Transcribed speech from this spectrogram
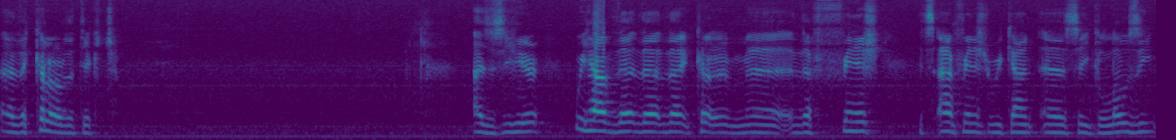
uh, the color of the texture. As you see here we have the the the um, uh, the finish it's unfinished. We can uh, say glossy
